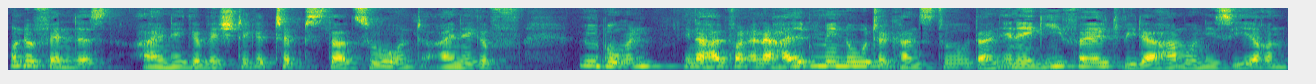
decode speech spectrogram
und du findest einige wichtige Tipps dazu und einige Übungen. Innerhalb von einer halben Minute kannst du dein Energiefeld wieder harmonisieren.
